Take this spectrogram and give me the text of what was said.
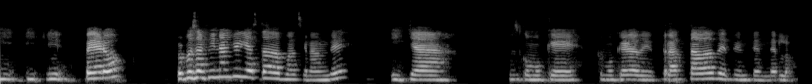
y, y- y- pero, pero pues al final yo ya estaba más grande y ya, pues como que, como que era de, trataba de, de entenderlo.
